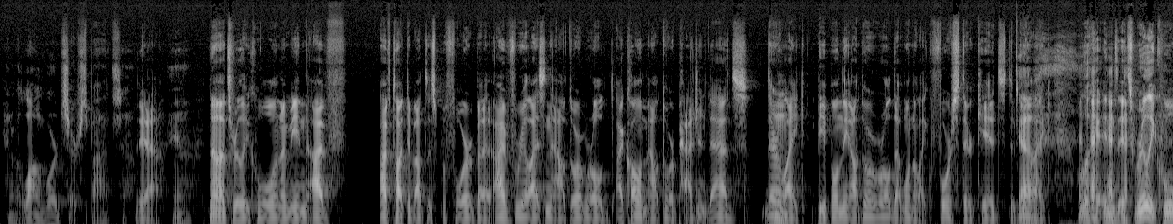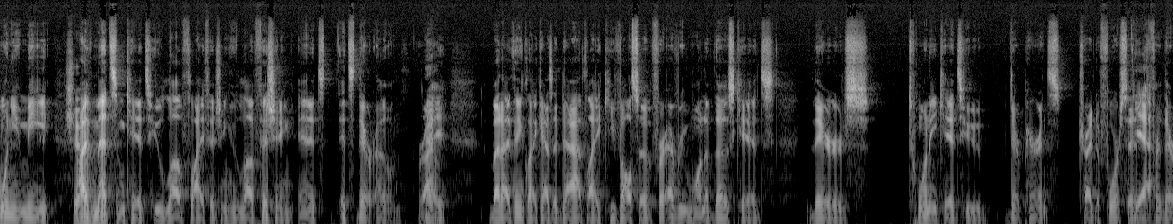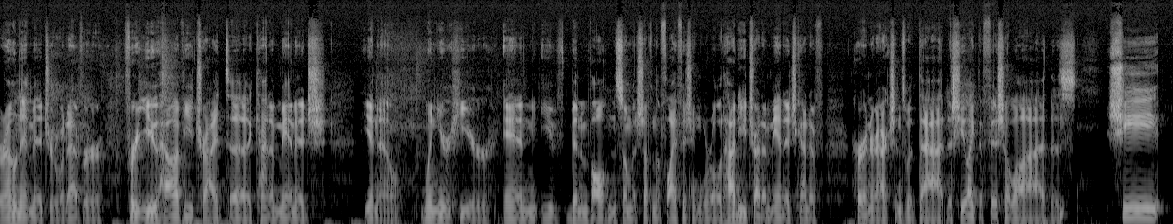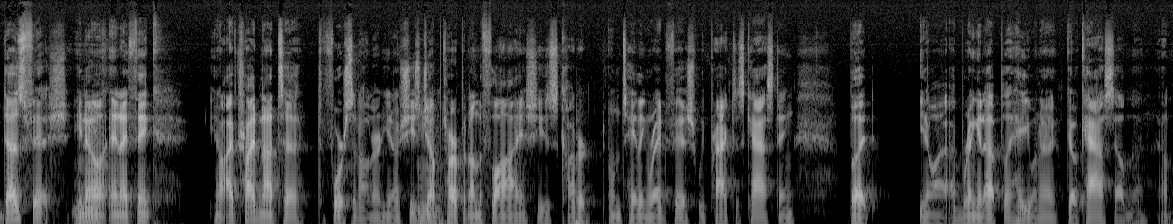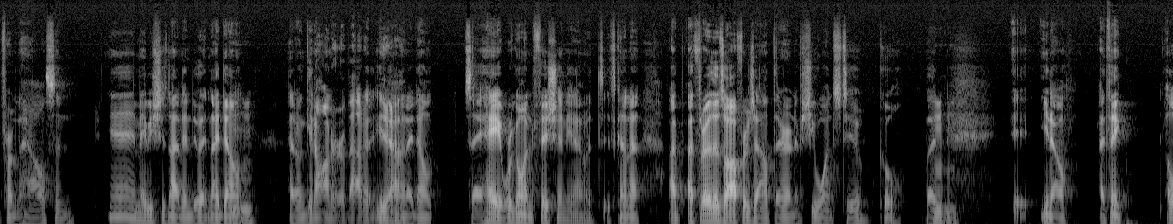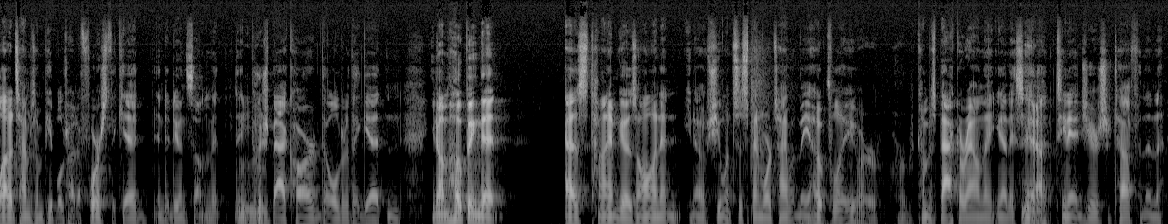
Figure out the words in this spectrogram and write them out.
kind of a longboard surf spot. So Yeah. yeah. No, that's really cool. And I mean, I've I've talked about this before, but I've realized in the outdoor world, I call them outdoor pageant dads. They're hmm. like people in the outdoor world that want to like force their kids to be Yeah. like, look, and it's really cool when you meet. Sure. I've met some kids who love fly fishing, who love fishing, and it's it's their own, right? But I think like as a dad, like you've also for every one of those kids, there's 20 kids who their parents tried to force it Yeah. for their own image or whatever. For you, how have you tried to kind of manage, you know, when you're here and you've been involved in so much stuff in the fly fishing world, how do you try to manage kind of her interactions with that? Does she like to fish a lot? Does she does fish, you know, mm-hmm. and I think, you know, I've tried not to to force it on her. You know, she's mm-hmm. jumped tarpon on the fly. She's caught her own tailing redfish. We practice casting, but you know, I, I bring it up like, hey, you want to go cast out in the out in front of the house, and yeah, maybe she's not into it, and I don't, mm-hmm. I don't get on her about it, you Yeah. know, and I don't say, hey, we're going fishing, you know, it's it's kind of I, I throw those offers out there, and if she wants to, cool, but it- you know, I think a lot of times when people try to force the kid into doing something, that they push back hard the older they get. And you know, I'm hoping that as time goes on, and you know, she wants to spend more time with me, hopefully, or or comes back around. That you know, they say Yeah. that teenage years are tough, and then the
